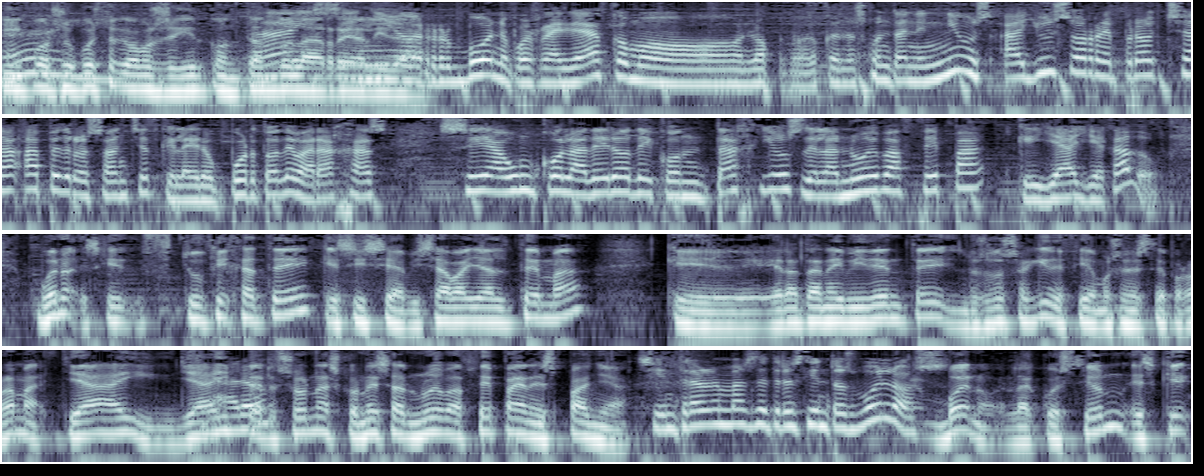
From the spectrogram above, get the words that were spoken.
y por supuesto que vamos a seguir contando Ay, la realidad. señor. Bueno, pues realidad como lo, lo que nos cuentan en News. Ayuso reprocha a Pedro Sánchez que el aeropuerto de Barajas sea un coladero de contagios de la nueva cepa que ya ha llegado. Bueno, es que tú fíjate que si se avisaba ya el tema, que era tan evidente, nosotros aquí decíamos en este programa, ya hay, ya Claro. hay personas con esa nueva cepa en España. Si entraron más de 300 vuelos. Bueno, la cuestión es que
